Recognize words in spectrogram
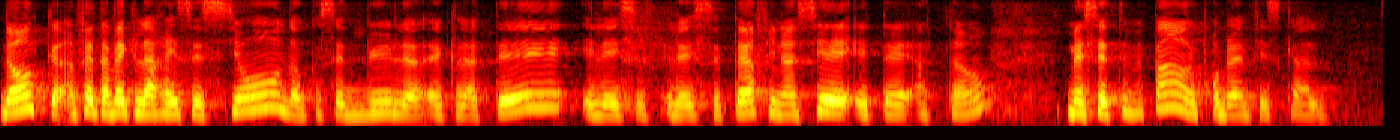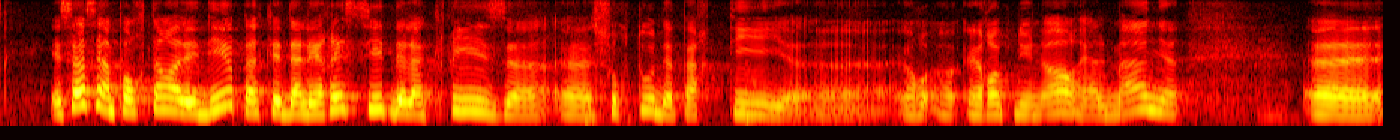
donc, en fait, avec la récession, donc cette bulle éclatait et les, les secteurs financiers étaient atteints, mais ce n'était pas un problème fiscal. Et ça, c'est important à le dire parce que dans les récits de la crise, euh, surtout des parties euh, Europe du Nord et Allemagne, euh,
